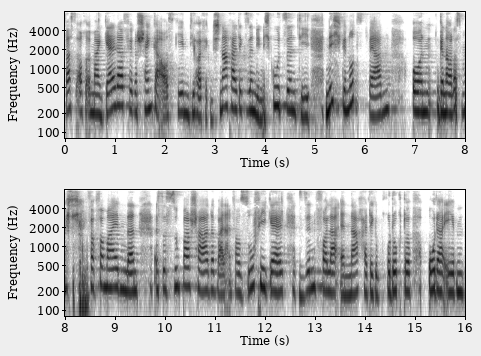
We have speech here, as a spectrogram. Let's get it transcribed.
was auch immer Gelder für Geschenke ausgeben, die häufig nicht nachhaltig sind, die nicht gut sind, die nicht genutzt werden und genau das möchte ich einfach vermeiden, denn es ist super schade, weil einfach so viel Geld sinnvoller in nachhaltige Produkte oder eben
